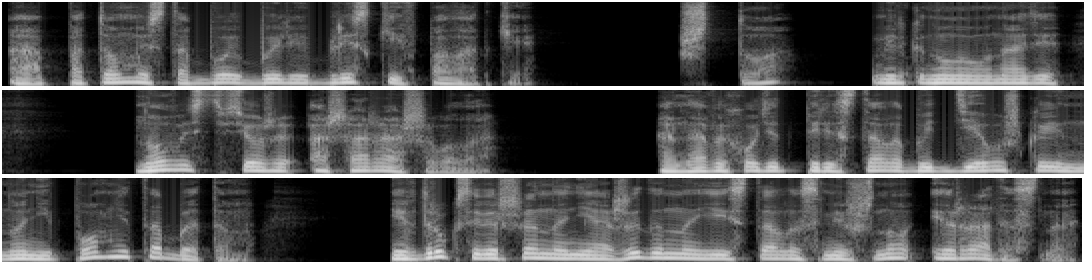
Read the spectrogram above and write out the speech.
А потом мы с тобой были близки в палатке». «Что?» — мелькнула у Нади. Новость все же ошарашивала. Она, выходит, перестала быть девушкой, но не помнит об этом. И вдруг совершенно неожиданно ей стало смешно и радостно.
